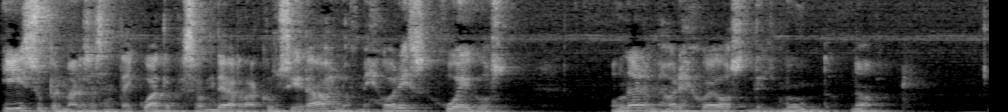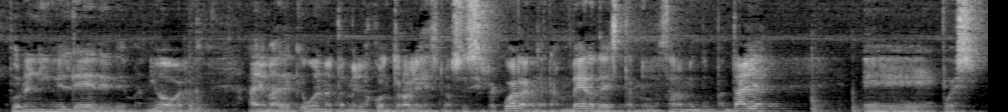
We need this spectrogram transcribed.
y Super Mario 64, que son de verdad considerados los mejores juegos, uno de los mejores juegos del mundo, ¿no? por el nivel de, de, maniobras. Además de que, bueno, también los controles, no sé si recuerdan, eran verdes, también lo estaban viendo en pantalla. Eh, pues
